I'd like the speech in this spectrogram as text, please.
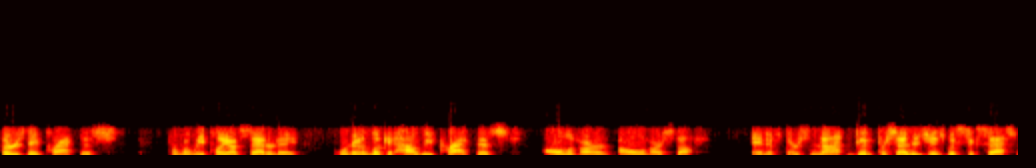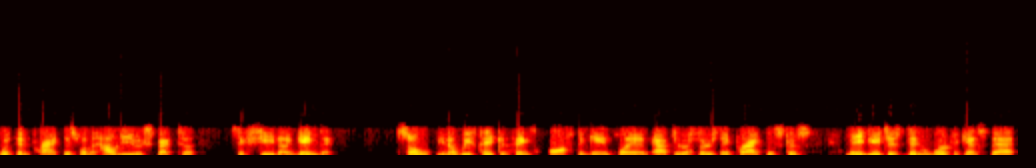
Thursday practice, for when we play on Saturday, we're going to look at how we practiced all of our all of our stuff. And if there's not good percentages with success within practice, well, then how do you expect to succeed on game day? So, you know, we've taken things off the game plan after a Thursday practice because maybe it just didn't work against that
